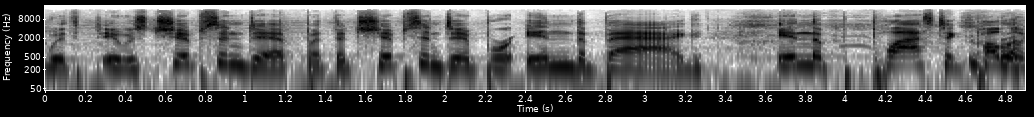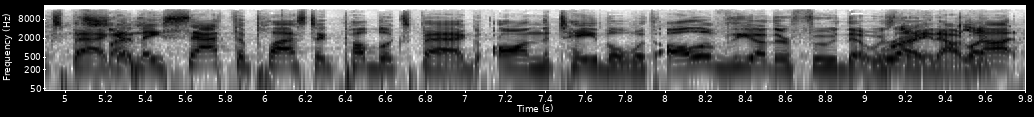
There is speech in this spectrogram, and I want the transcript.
with it was chips and dip, but the chips and dip were in the bag, in the plastic Publix Right. bag, and they sat the plastic Publix bag on the table with all of the other food that was Right, laid out. like- Not,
